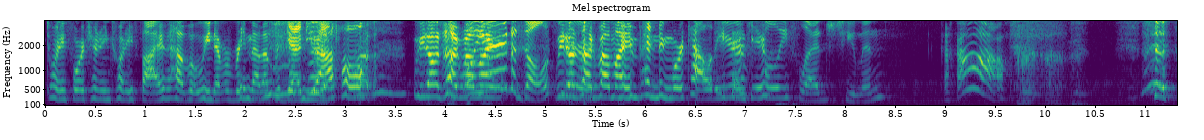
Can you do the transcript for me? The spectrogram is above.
24 turning 25. How about we never bring that up again, you asshole? We don't talk about Well, my. you're an adult. We don't talk about my impending mortality. You're Thank a you. fully fledged human. Caca.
